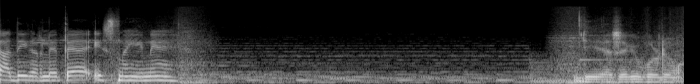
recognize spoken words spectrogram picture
शादी कर लेते हैं इस महीने। ये ऐसे क्यों बोल रहे हो?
